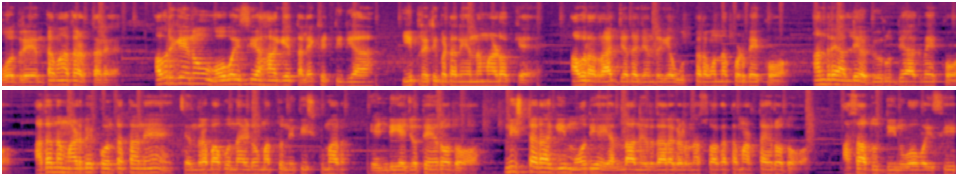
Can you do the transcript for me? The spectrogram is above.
ಹೋದ್ರೆ ಅಂತ ಮಾತಾಡ್ತಾರೆ. ಅವ್ರಿಗೇನೋ ಓವೈಸಿ ಹಾಗೆ ತಲೆ ಕೆಟ್ಟಿದೆಯಾ ಈ ಪ್ರತಿಭಟನೆಯನ್ನು ಮಾಡೋಕ್ಕೆ? ಅವರ ರಾಜ್ಯದ ಜನರಿಗೆ ಉತ್ತರವನ್ನು ಕೊಡಬೇಕು, ಅಂದರೆ ಅಲ್ಲಿ ಅಭಿವೃದ್ಧಿ ಆಗಬೇಕು. ಅದನ್ನು ಮಾಡಬೇಕು ಅಂತ ತಾನೇ ಚಂದ್ರಬಾಬು ನಾಯ್ಡು ಮತ್ತು Nitish Kumar N D A ಜೊತೆ ಇರೋದು. ನಿಷ್ಠರಾಗಿ ಮೋದಿಯ ಎಲ್ಲ ನಿರ್ಧಾರಗಳನ್ನು ಸ್ವಾಗತ ಮಾಡ್ತಾ ಇರೋದು. ಅಸಾದುದ್ದೀನ್ ಓವೈಸಿ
